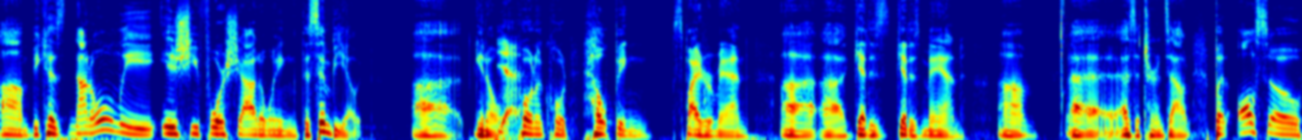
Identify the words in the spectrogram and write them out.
um, because not only is she foreshadowing the symbiote, uh, you know, Yeah. quote unquote, helping Spider Man uh, uh, get his get his man. Um, uh, as it turns out, but also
